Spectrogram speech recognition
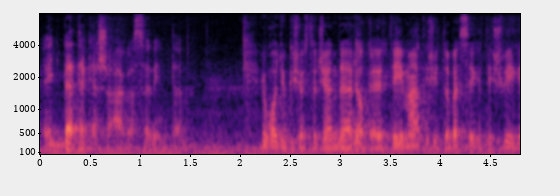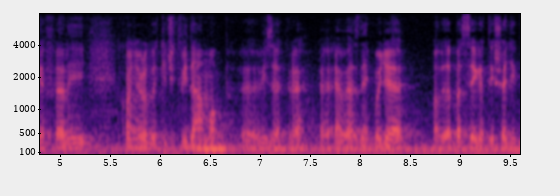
egy beteges ága szerintem. Jó, hagyjuk is ezt a gender Okay. témát, és itt a beszélgetés vége felé kanyarodva egy kicsit vidámabb vizekre eveznék. Ugye a beszélgetés egyik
